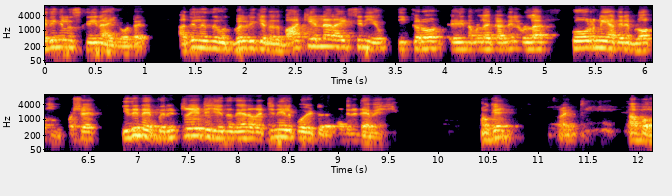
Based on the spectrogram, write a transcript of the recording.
ഏതെങ്കിലും സ്ക്രീൻ ആയിക്കോട്ടെ അതിൽ നിന്ന് ഉദ്ഭവിക്കുന്നത് ബാക്കി എല്ലാ ലൈറ്റ്സിനെയും ഈ കറോ നമ്മളെ കണ്ണിലുള്ള കോർണി അതിനെ ബ്ലോക്ക് ചെയ്യും. പക്ഷെ ഇതിനെ പെനിട്രേറ്റ് ചെയ്ത് നേരെ റെറ്റിനയിൽ പോയിട്ട് അതിനെ ഡാമേജ് ചെയ്യും. ഓക്കെ റൈറ്റ് അപ്പോ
